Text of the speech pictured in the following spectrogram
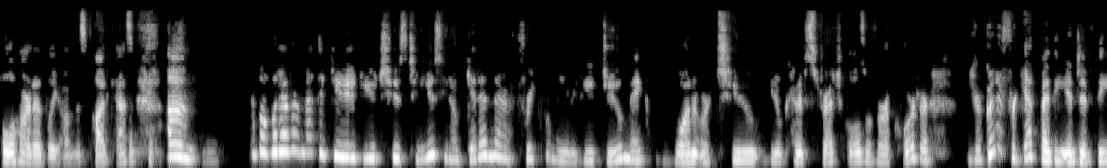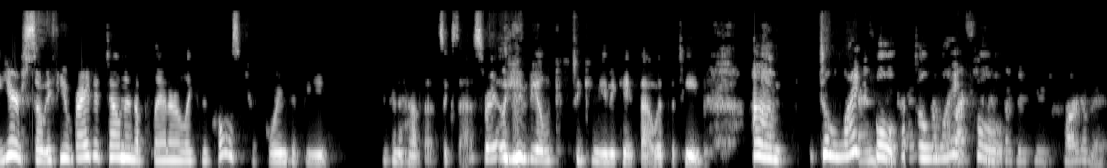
wholeheartedly on this podcast. Um, but whatever method you, you choose to use, you know, get in there frequently. And if you do make one or two, you know, kind of stretch goals over a quarter, you're going to forget by the end of the year. So if you write it down in a planner like Nicole's, you're going to be, you're going to have that success, right? Like you'd be able to communicate that with the team. Um, delightful, delightful. Such a huge part of it.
